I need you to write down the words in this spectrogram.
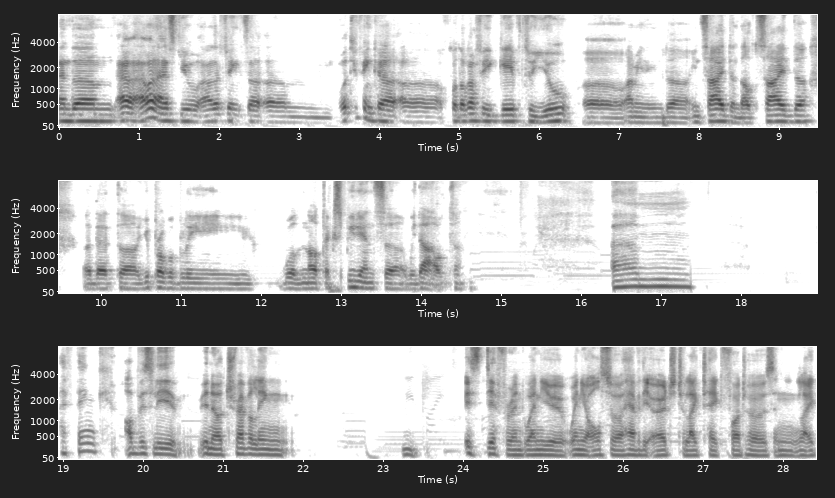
and um, I, I want to ask you other things. Uh, um, what do you think uh, uh, photography gave to you? Uh, I mean, in the inside and outside, uh, that uh, you probably will not experience without. Um, I think obviously, you know, traveling is different when you when you also have the urge to like take photos and like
